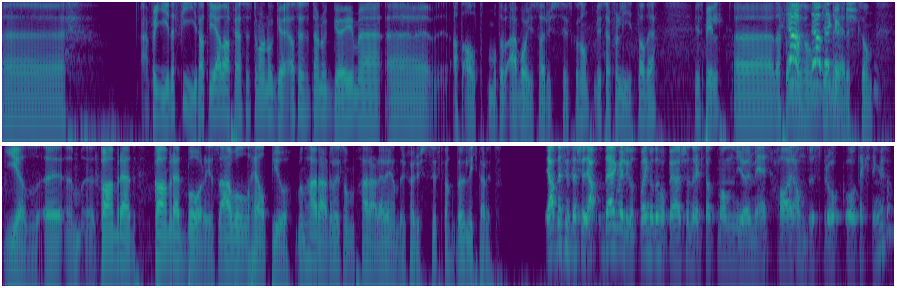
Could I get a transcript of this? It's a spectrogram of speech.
Uh, jeg får gi det fire av ti, da, for jeg syns det Altså det er noe gøy med at alt på en måte er voisa russisk og sånn. Vi ser for lite av det i spill. Uh, det er for Ja, mye sånn ja, er generisk sånn Yes, uh, um, comrade, comrade Boris, I will help you. Men her er det liksom Her er det rendyrka russisk, da. Det likte jeg litt. Ja, det synes jeg Ja, det er et veldig godt poeng, og det håper jeg generelt at man gjør mer. Har andre språk og teksting, liksom.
